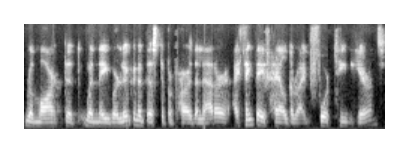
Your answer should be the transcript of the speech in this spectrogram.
remarked that when they were looking at this to prepare the letter, I think they've held around 14 hearings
